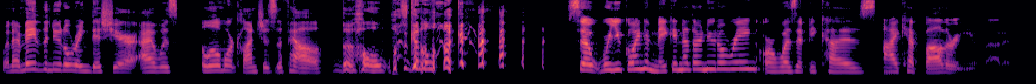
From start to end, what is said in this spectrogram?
When I made the noodle ring this year, I was a little more conscious of how the hole was going to look. So, were you going to make another noodle ring, or was it because I kept bothering you about it?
